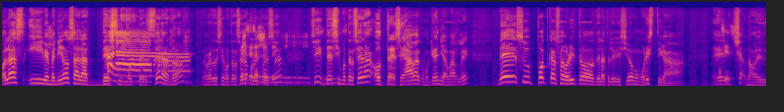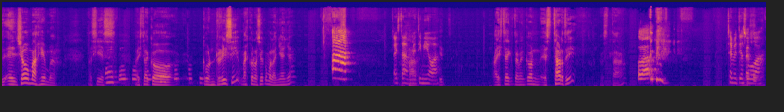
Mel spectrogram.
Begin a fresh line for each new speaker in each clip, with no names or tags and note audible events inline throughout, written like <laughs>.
Hola y bienvenidos a la decimotercera, ¿no? A ver, decimotercera, ¿por puede ser? Sí, decimotercera o treceava, como quieran llamarle, de su podcast favorito de la televisión humorística. El, show, no, el, show Mahimber. Así es. Ahí está con, con Rizzi, más conocido como la ñaña.
¡Ah! Ahí está, metí mi OA.
Ahí está también con Starty. Está.
Se metió su OA.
